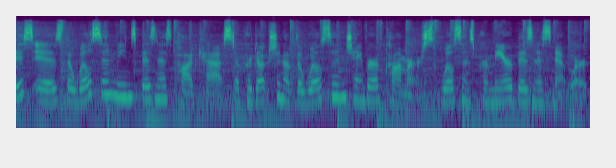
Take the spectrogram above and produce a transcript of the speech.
This is the Wilson Means Business podcast, a production of the Wilson Chamber of Commerce, Wilson's premier business network.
